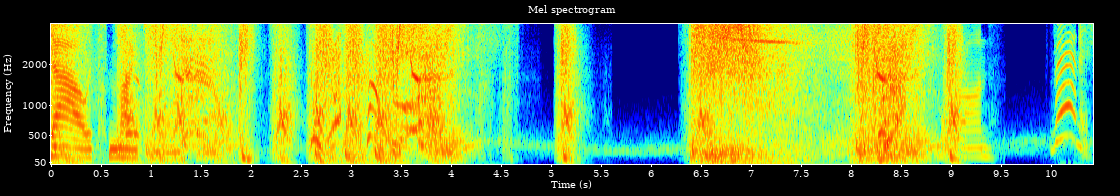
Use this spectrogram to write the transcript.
Now it's my turn. Moron. Vanish!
